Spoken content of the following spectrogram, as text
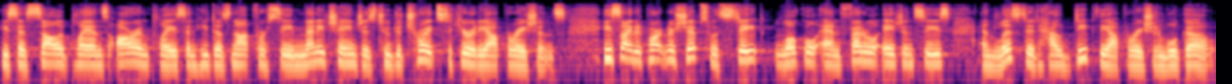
He says solid plans are in place and he does not foresee many changes to Detroit's security operations. He cited partnerships with state, local, and federal agencies and listed how deep the operation will go.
